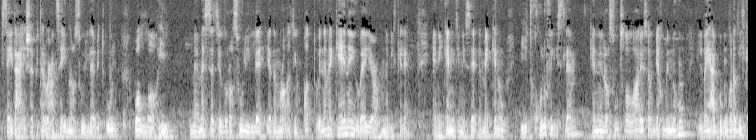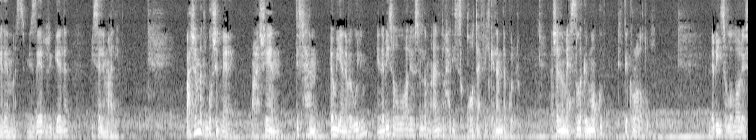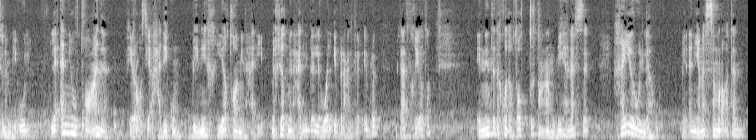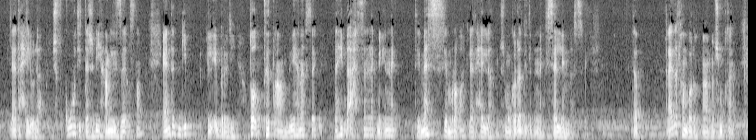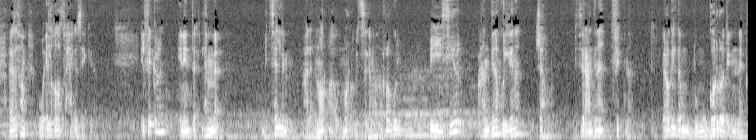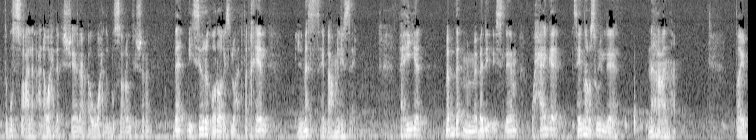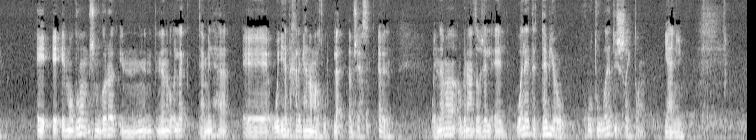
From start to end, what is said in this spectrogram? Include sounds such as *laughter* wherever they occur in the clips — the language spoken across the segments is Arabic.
السيدة عائشة بتروي عن سيدنا رسول الله بتقول والله ما مست يد رسول الله يد امرأة قط وإنما كان يبايعهن بالكلام. يعني كانت النساء لما كانوا بيدخلوا في الإسلام كان الرسول صلى الله عليه وسلم بياخد منهم البيعة بمجرد الكلام بس مش زي الرجالة بيسلم عليهم. وعشان ما تطبخش دماغك وعشان تفهم قوي أنا بقول إيه النبي صلى الله عليه وسلم عنده حديث قاطع في الكلام ده كله. عشان لما يحصل لك الموقف تفتكره على طول. النبي صلى الله عليه وسلم بيقول لأن يطعن في رأس أحدكم بمخيطة من حديد. مخيط من حديد ده اللي هو الإبرة عارف الإبرة بتاعت الخياطة؟ إن أنت تاخدها وتقعد تطعن بيها نفسك خير له من أن يمس امرأة لا تحل له. شوف قوة التشبيه عامل إزاي أصلا؟ يعني أنت تجيب الإبرة دي وتقعد تطعن بيها نفسك ده هيبقى أحسن لك من إنك تمس امرأة لا تحل لها مش مجرد إنك تسلم بس. طب أنا عايز أفهم برضه أنا مش مقتنع. أنا عايز أفهم هو إيه الغلط في حاجة زي كده؟ الفكرة إن أنت لما بتسلم على المرأة أو المرأة بتسلم على الرجل بيصير عندنا كلنا شهوة بيصير عندنا فتنه يا راجل ده بمجرد إنك تبص على على واحدة في الشارع أو واحدة تبص على راجل في الشارع ده بيصير غرائز لوحده. فتخيل المس هيبقى عامل إزاي. فهي مبدأ من مبادئ الإسلام وحاجة سيدنا رسول الله نهى عنها. طيب إيه إيه الموضوع مش مجرد إن إن أنا بقول لك تعملها إيه ودي هتدخلك جهنم على طول. لا ده مش هيحصل ابدا. وإنما ربنا عز وجل قال ولا تتبعوا خطوات الشيطان. يعني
